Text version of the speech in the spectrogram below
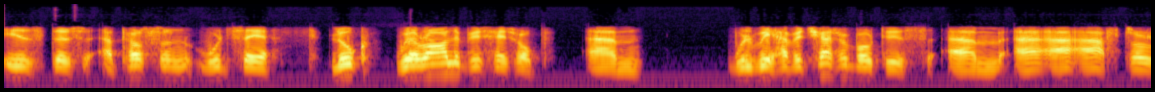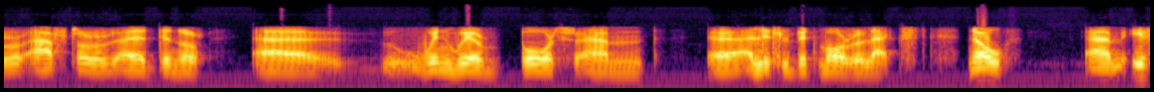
is that a person would say, "Look, we're all a bit het up. Um, will we have a chat about this um, uh, after after uh, dinner uh, when we're both um, uh, a little bit more relaxed?" Now, um, if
